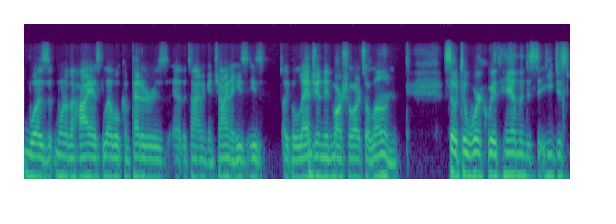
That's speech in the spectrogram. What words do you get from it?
was one of the highest level competitors at the time in China. He's he's like a legend in martial arts alone. So to work with him and to see he just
